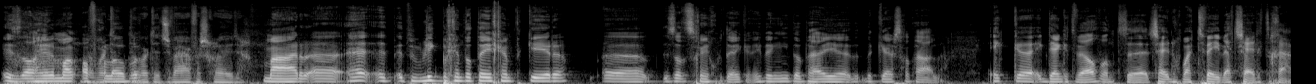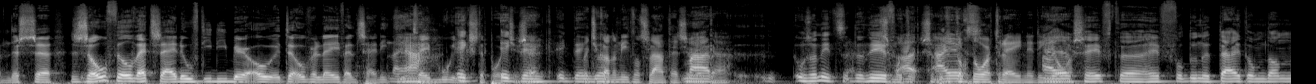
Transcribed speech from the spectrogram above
is het al helemaal Dan wordt, afgelopen. het, dan wordt het zwaar voor Schreuder. Maar eh, het, het publiek begint al tegen hem te keren. Eh, dus dat is geen goed teken. Ik denk niet dat hij de kerst gaat halen. Ik, eh, ik denk het wel, want eh, het zijn nog maar twee wedstrijden te gaan. Dus eh, zoveel wedstrijden hoeft hij niet meer te overleven. En het zijn niet Nou de ja, twee moeilijkste ik, potjes. Ik hè. denk, ik denk Want je kan hem niet ontslaan tijdens de Maar WK. eh, hoezo niet? Ja, ze heeft moeten, ze moeten toch doortrainen, die Ajax jongens. heeft, heeft voldoende tijd om dan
